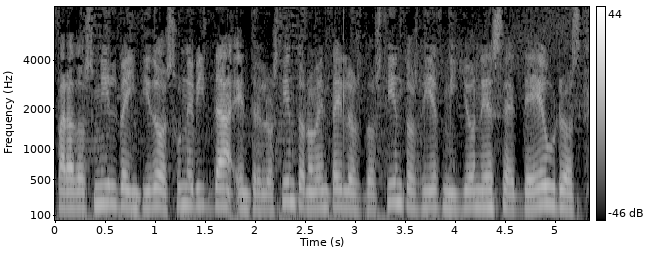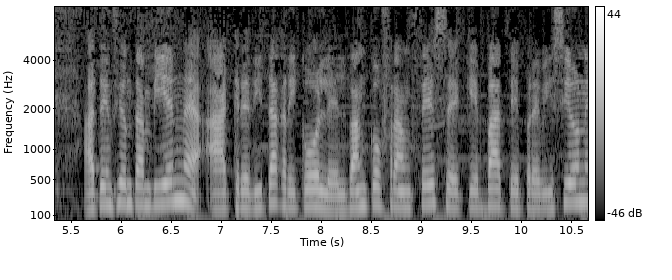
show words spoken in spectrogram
para 2022, un EBITDA entre los 190 y los 210 millones de euros. Atención también a Credit Agricole, el banco francés eh, que bate previsiones,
